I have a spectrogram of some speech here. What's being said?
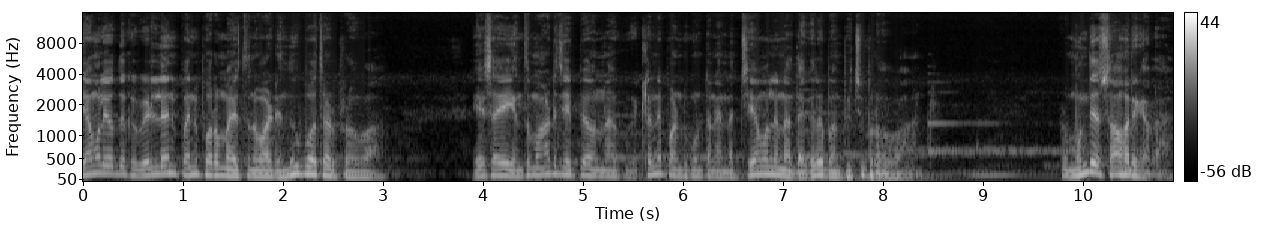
చీమల యొద్దకు వెళ్ళని పని పొరమవుతున్న వాడు ఎందుకు పోతాడు ప్రభా ఏసయ్య ఇంత మాట చెప్పావు నాకు. ఇట్లనే పండుకుంటాను. ఆయన చీమల్ని నా దగ్గర పంపించు ప్రభా అంట ఇప్పుడు ముందే సోమరి కదా.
